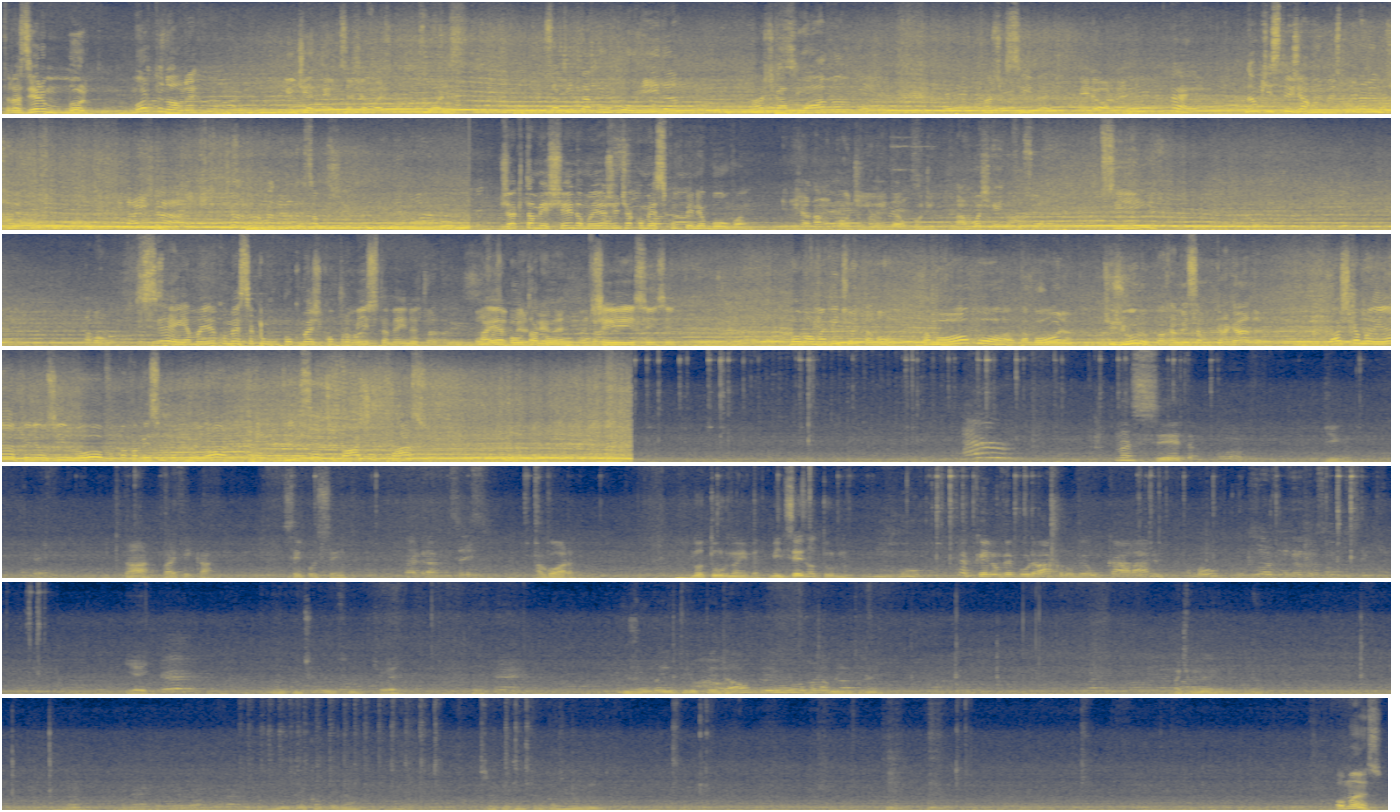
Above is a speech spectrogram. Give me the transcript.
Traseiro morto. Morto não, né? E o dianteiro, você já faz os dois? Isso aqui tá com corrida, Acho que sim. capuava, Acho que sim, velho. melhor, né? É, não que esteja ruim, mas por garantia. E daí. Já Já que tá mexendo, amanhã a gente já começa com o pneu bom, vai. Ele já dá um caldinho ainda, um caldinho. Na rua acho que ainda funciona. Sim. Tá bom. É, e amanhã começa com um pouco mais de compromisso também, né? Aí é bom estar né? com. Vamos Sim, sim, sim. Bom, bom, mas 28 tá bom? Tá bom, porra, tá bom. Jura? Te juro. Com a cabeça cagada? Eu acho que amanhã, pneuzinho novo, com a cabeça um pouco melhor, 27 baixo, fácil. Maceta. Diga. Tá, vai ficar. 100%. Vai gravar vocês? Agora. Noturno ainda. 26 noturno. É porque ele não vê buraco, não vê um caralho. Tá bom. E aí? Não, continua, filho. Deixa eu ver. O jogo é entre o pedal e o rolamento, velho. Vai diminuindo, entendeu? Vamos trocar o pedal. Só que tem que trocar os rolamentos. Ô Manso.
